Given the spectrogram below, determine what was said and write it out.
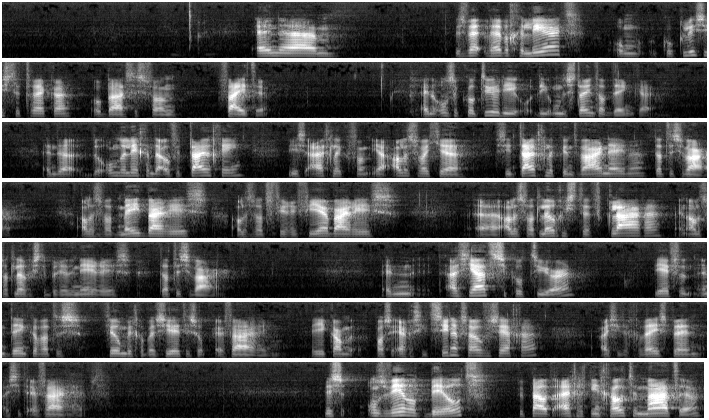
En uh, dus we, we hebben geleerd om conclusies te trekken op basis van feiten. En onze cultuur die, die ondersteunt dat denken. En de, de onderliggende overtuiging die is eigenlijk van, ja, alles wat je zintuigelijk kunt waarnemen, dat is waar. Alles wat meetbaar is, alles wat verifieerbaar is, uh, alles wat logisch te verklaren en alles wat logisch te beredeneren is, dat is waar. En de Aziatische cultuur, die heeft een, denken wat dus veel meer gebaseerd is op ervaring. En je kan pas ergens iets zinnigs over zeggen als je er geweest bent, als je het ervaren hebt. Dus ons wereldbeeld bepaalt eigenlijk in grote mate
